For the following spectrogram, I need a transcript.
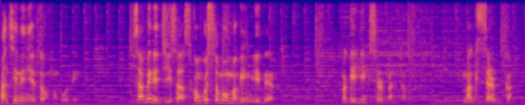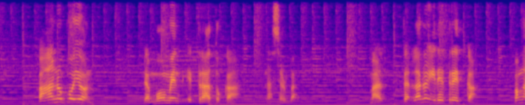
Pansinin niyo ito mabuti. Sabi ni Jesus, kung gusto mo maging leader, magiging servant ka. Mag-serve ka. Paano po yon? The moment itrato ka na servant. Talagang ititrate ka. Pang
